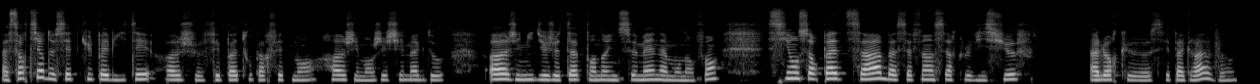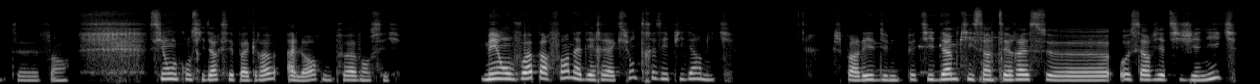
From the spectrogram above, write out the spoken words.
à, sortir de cette culpabilité: «Oh je fais pas tout parfaitement. Oh j'ai mangé chez McDo. Oh j'ai mis du jetable pendant une semaine à mon enfant». Si on sort pas de ça, bah, ça fait un cercle vicieux, alors que c'est pas grave, hein, enfin, si on considère que c'est pas grave, alors on peut avancer. Mais on voit parfois, on a des réactions très épidermiques. Je parlais d'une petite dame qui s'intéresse, aux serviettes hygiéniques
